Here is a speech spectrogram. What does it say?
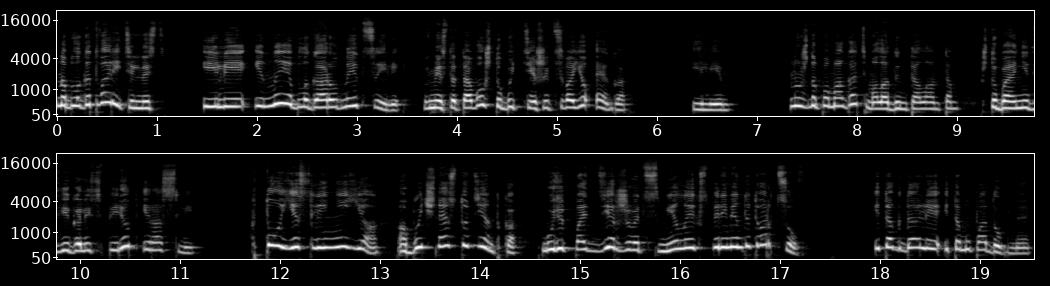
на благотворительность, или иные благородные цели, вместо того, чтобы тешить свое эго. Или нужно помогать молодым талантам, чтобы они двигались вперед и росли. Кто, если не я, обычная студентка, будет поддерживать смелые эксперименты творцов? И так далее и тому подобное,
